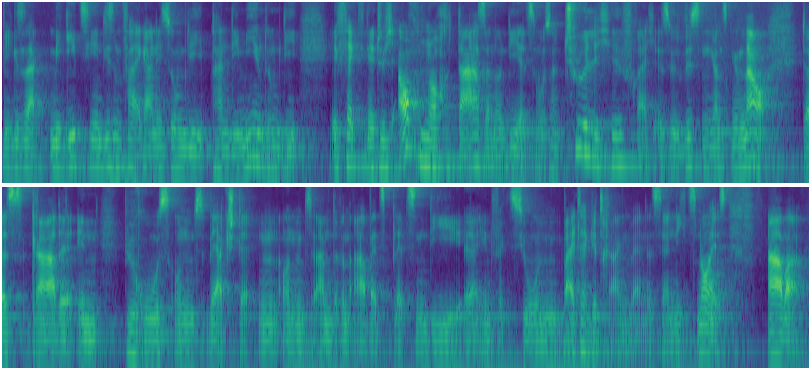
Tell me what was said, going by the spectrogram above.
Wie gesagt, mir geht es hier in diesem Fall gar nicht so um die Pandemie und um die Effekte, die natürlich auch noch da sind und die jetzt, wo es natürlich hilfreich ist. Wir wissen ganz genau, dass gerade in Büros und Werkstätten und anderen Arbeitsplätzen die äh, Infektionen weitergetragen werden. Das ist ja nichts Neues. Aber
